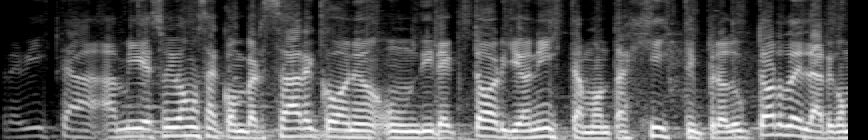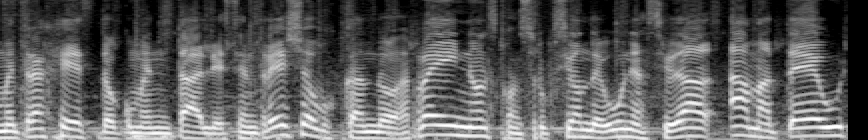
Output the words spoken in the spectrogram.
Revista Amigues, hoy vamos a conversar con un director, guionista, montajista y productor de largometrajes documentales, entre ellos Buscando Reynolds, Construcción de una ciudad amateur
